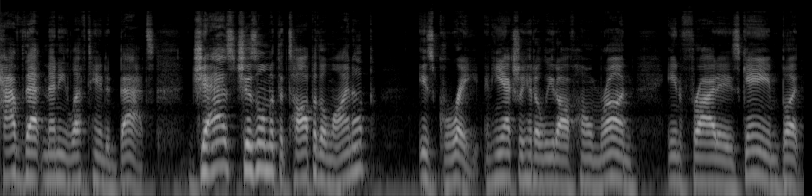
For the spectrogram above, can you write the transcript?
have that many left-handed bats. Jazz Chisholm at the top of the lineup is great, and he actually hit a leadoff home run in Friday's game, but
